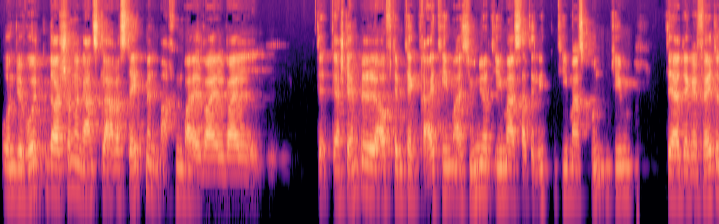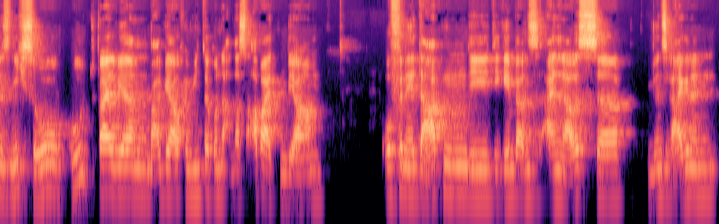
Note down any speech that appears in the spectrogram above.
und wir wollten da schon ein ganz klares Statement machen, weil, weil, weil der Stempel auf dem Tech 3-Team als Junior-Team, als Satellitenteam, als Kundenteam, der, der gefällt uns nicht so gut, weil wir, weil wir auch im Hintergrund anders arbeiten. Wir haben offene Daten, die, die gehen bei uns ein und aus, äh, wie unsere eigenen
